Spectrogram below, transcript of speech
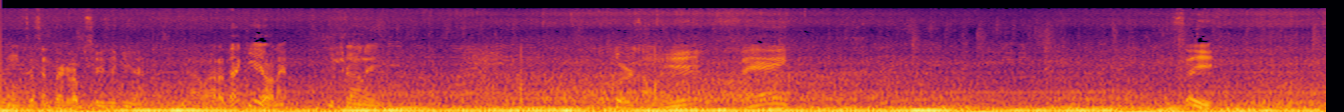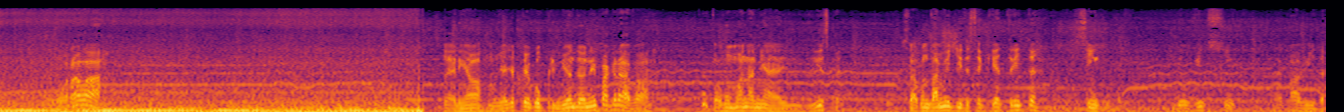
Dou uns 60 graus pra vocês aqui, ó. A hora tá aqui, ó, né? Puxando aí. Motorzão aí. Vem. Isso aí. Bora lá. Galerinha, ó, a mulher já pegou o primeiro, não deu nem pra gravar. Tô arrumando a minha isca, só que não dá medida. Esse aqui é 35 deu 25, vai pra vida.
